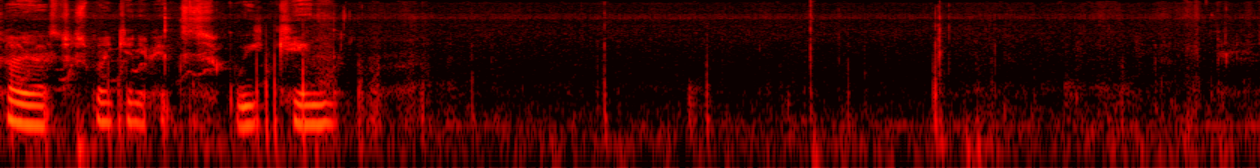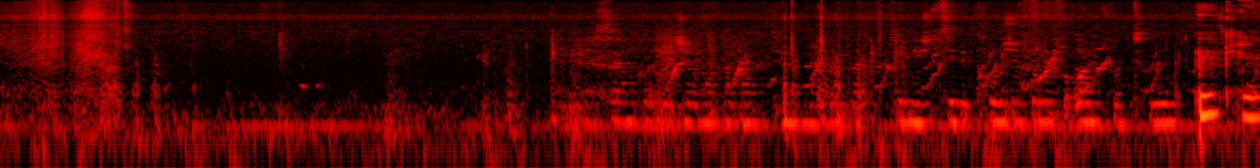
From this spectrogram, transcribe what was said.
Sorry, that's just my guinea pig squeaking. Okay.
